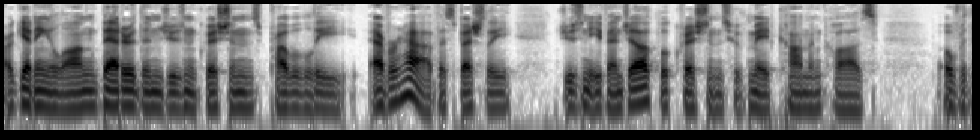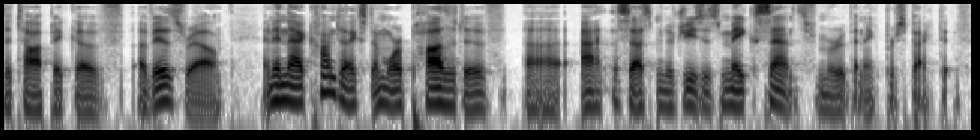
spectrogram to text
are getting along better than Jews and Christians probably ever have, especially Jews and evangelical Christians who've made common cause over the topic of, of Israel. And in that context, a more positive uh, assessment of Jesus makes sense from a rabbinic perspective.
